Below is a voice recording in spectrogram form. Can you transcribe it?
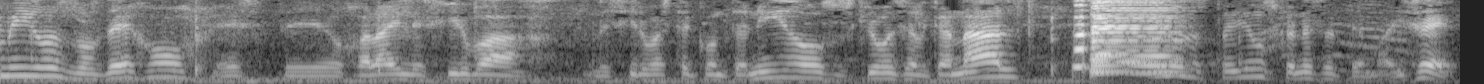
Amigos, los dejo. Este, ojalá y les sirva, les sirva este contenido. Suscríbanse al canal. Y nos despedimos con este tema. Dice.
